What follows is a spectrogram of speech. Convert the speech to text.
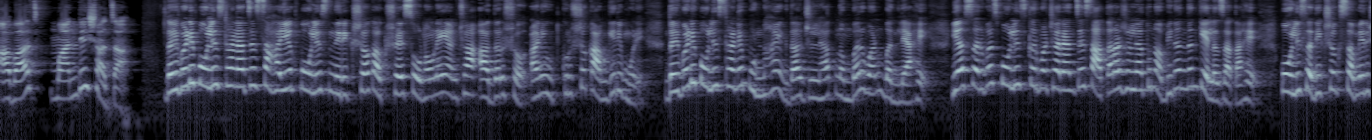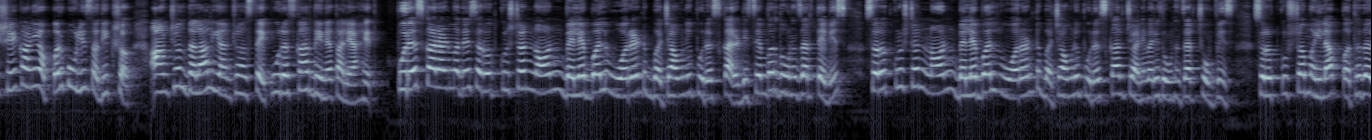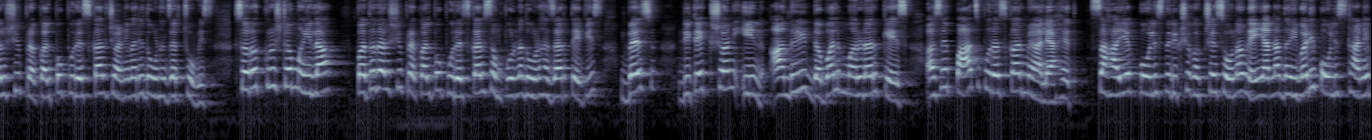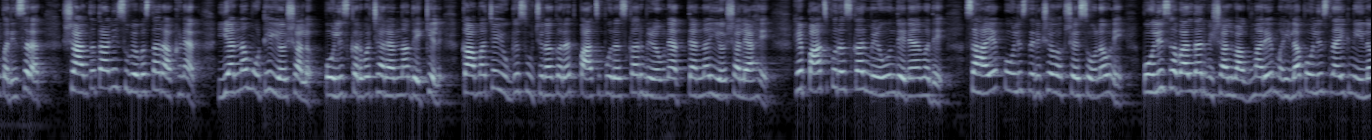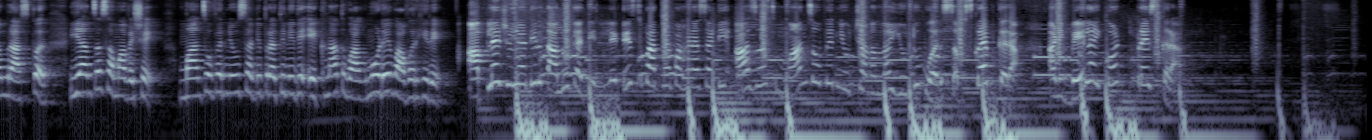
आवाज. मानदेशाचा. दहिवडी पोलीस ठाण्याचे सहाय्यक पोलीस निरीक्षक अक्षय सोनवणे यांच्या आदर्श आणि उत्कृष्ट कामगिरीमुळे दहिवडी पोलीस ठाणे पुन्हा एकदा जिल्ह्यात नंबर वन बनले आहे. या सर्वच पोलीस कर्मचाऱ्यांचे सातारा जिल्ह्यातून अभिनंदन केलं जात आहे. पोलीस अधीक्षक समीर शेख आणि अप्पर पोलीस अधीक्षक आंचल दलाल यांच्या हस्ते पुरस्कार देण्यात आले आहेत. पुरस्कारांमध्ये सर्वोत्कृष्ट नॉन बेलेबल वॉरंट बजावणी पुरस्कार. डिसेंबर दोन हजार तेवीस सर्वोत्कृष्ट नॉन बेलेबल वॉरंट बजावणी पुरस्कार जानेवारी दोन हजार चोवीस. सर्वोत्कृष्ट महिला पथदर्शी प्रकल्प पुरस्कार जानेवारी दोन हजार चोवीस. सर्वोत्कृष्ट महिला पथदर्शी प्रकल्प पुरस्कार संपूर्ण दोन हजार तेवीस. बेस्ट डिटेक्शन इन आंधळी डबल मर्डर केस असे पाच पुरस्कार मिळाले आहेत. सहाय्यक पोलीस निरीक्षक अक्षय सोनवणे यांना दहिवडी पोलीस ठाणे परिसरात शांतता आणि सुव्यवस्था राखण्यात यांना मोठे यश आलं. पोलीस कर्मचाऱ्यांना देखील कामाच्या योग्य सूचना करत पाच पुरस्कार मिळवण्यात त्यांना यश आले आहे. हे पाच पुरस्कार मिळवून देण्यामध्ये सहाय्यक पोलीस निरीक्षक अक्षय सोनवणे पोलीस हवालदार विशाल वाघमारे महिला पोलीस नाईक नीलम रासकर यांचा समावेश आहे. मानसोफर न्यूजसाठी प्रतिनिधी एकनाथ वाघमोडे वावर हिरे. आपल्या जिल्ह्यातील तालुक्यातील लेटेस्ट बातम्या पाहण्यासाठी आजच मान चौफेर न्यूज चॅनलला यूट्यूबवर सबस्क्राईब करा आणि बेल आयकॉन प्रेस करा.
